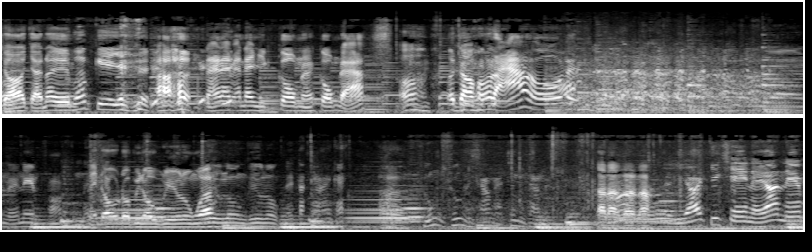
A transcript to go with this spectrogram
Trời ơi trời nó im bóp kia vậy. À, nè anh em anh em nhìn cái côn nè côn đã. Ờ ở trời nó đã rồi em đó cùng này đô domino grill luôn quá. Kêu luôn kêu luôn. Để tắt máy cái ờ xuống xuống thì sao nè xuống thì sao nè? Đó đó đó đó thì á chiếc xe này á anh em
